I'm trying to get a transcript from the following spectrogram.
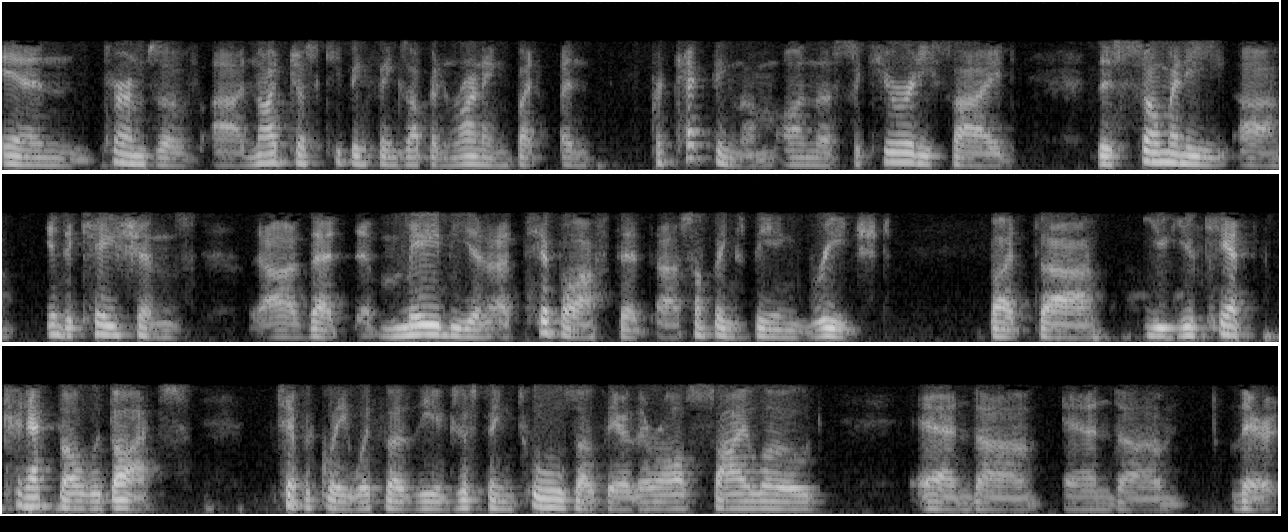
in terms of uh, not just keeping things up and running, but in protecting them on the security side. There's so many uh, indications uh, that may be a, a tip-off that something's being breached, but you you can't connect all the dots typically with the, the existing tools out there. They're all siloed, and uh, and um, there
